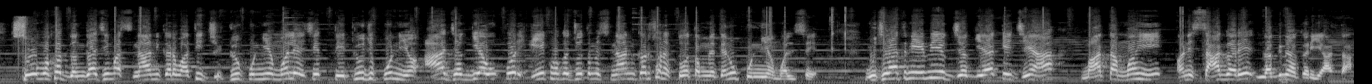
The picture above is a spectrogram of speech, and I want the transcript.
સો વખત ગંગાજીમાં સ્નાન કરવાથી જેટલું પુણ્ય મળે છે, તેટલું જ પુણ્ય આ જગ્યા ઉપર એક વખત જો તમે સ્નાન કરશો ને, તો તમને તેનું પુણ્ય મળશે. ગુજરાતની એવી એક જગ્યા કે જ્યાં માતા મહી અને સાગરે લગ્ન કર્યા હતા.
